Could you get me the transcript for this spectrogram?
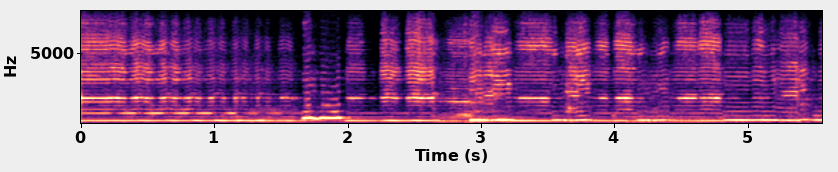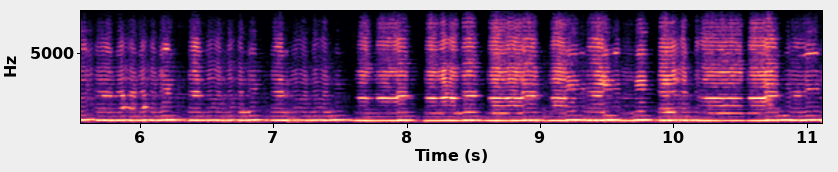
Thank you.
